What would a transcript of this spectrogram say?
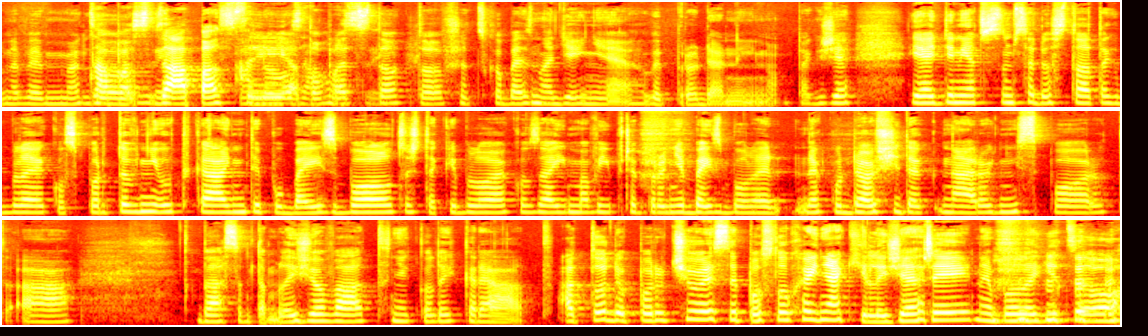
nevím, jako zápasy, zápasy ano, a tohle to, to všecko beznadějně vyprodaný, no. Takže jediné, co jsem se dostala, tak byly jako sportovní utkání typu baseball, což taky bylo jako zajímavý, protože pro ně baseball je jako další tak národní sport a byla jsem tam lyžovat několikrát. A to doporučuji, jestli poslouchají nějaký lyžeři nebo lidi, co,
